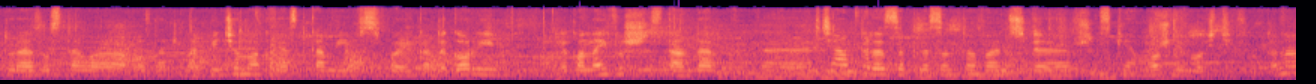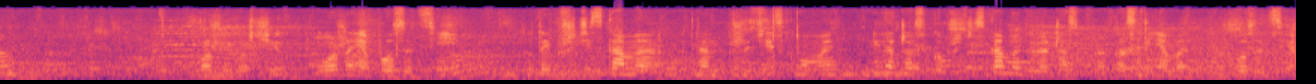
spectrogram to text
która została oznaczona pięcioma gwiazdkami w swojej kategorii jako najwyższy standard. E, Chciałam teraz zaprezentować e, wszystkie możliwości fotela możliwości ułożenia pozycji. Tutaj przyciskamy ten przycisk. Ile czasu go przyciskamy, tyle czasu prawda, zmieniamy pozycję.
